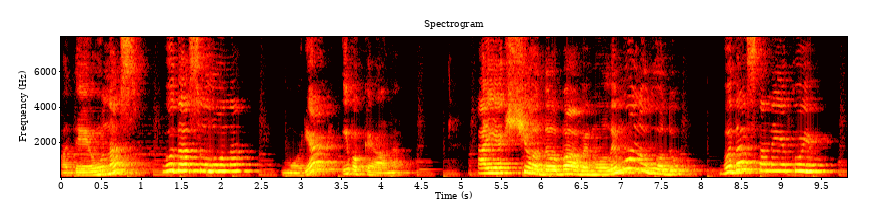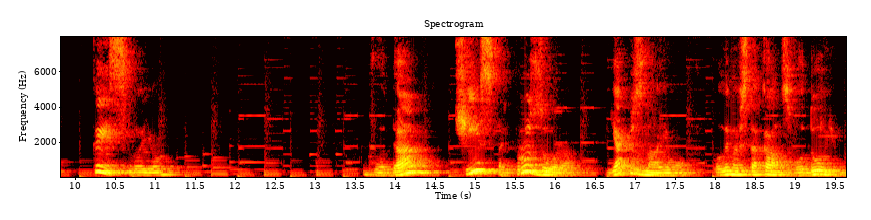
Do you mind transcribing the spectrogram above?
А де у нас вода солона? В морях і в океанах. А якщо додамо лимонну воду, вода стане якою? Кислою. Вода чиста й прозора. Як знаємо, коли ми в стакан з водою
